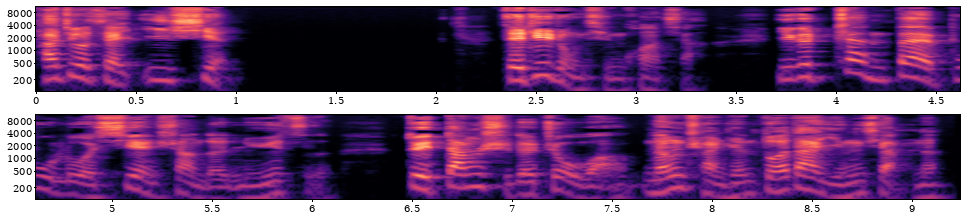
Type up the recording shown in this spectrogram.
他就在一线。在这种情况下，一个战败部落线上的女子，对当时的纣王能产生多大影响呢？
